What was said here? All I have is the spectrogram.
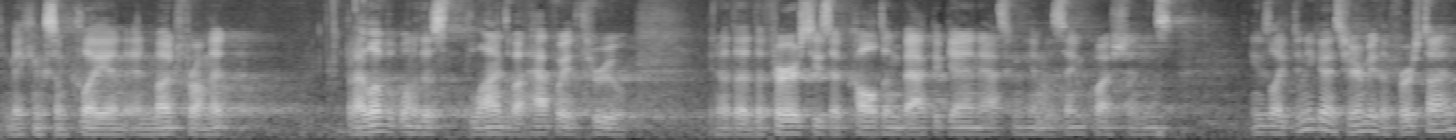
and making some clay and, and, mud from it. But I love one of those lines about halfway through. You know, the, the Pharisees have called him back again, asking him the same questions. He's like, Didn't you guys hear me the first time?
